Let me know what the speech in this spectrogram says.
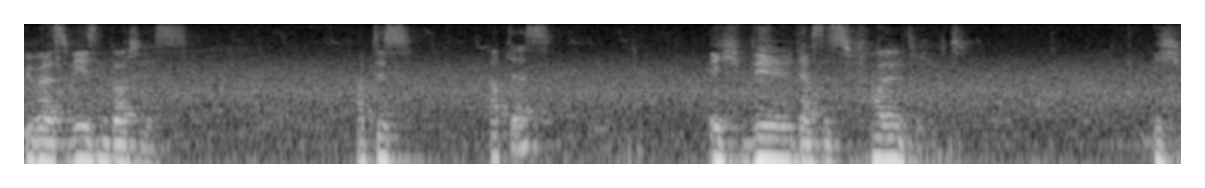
über das Wesen Gottes. Habt ihr es? Habt es? Ich will, dass es voll wird. Ich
